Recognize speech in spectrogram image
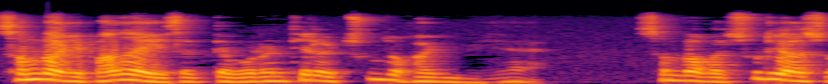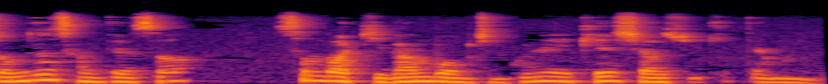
선박이 바다에 있을 때 워런티를 충족하기 위해 선박을 수리할 수 없는 상태에서 선박기간보험증권에 개시할 수 있기 때문입니다.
